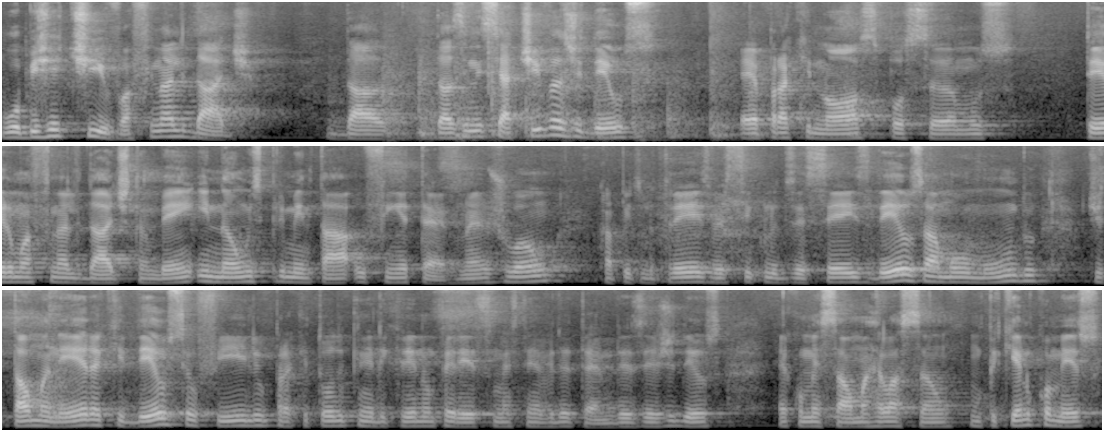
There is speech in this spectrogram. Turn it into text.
o, o objetivo, a finalidade da, das iniciativas de Deus é para que nós possamos ter uma finalidade também e não experimentar o fim eterno. Né? João capítulo 3, versículo 16: Deus amou o mundo de tal maneira que deu seu Filho para que todo que nele crê não pereça, mas tenha vida eterna. O desejo de Deus é começar uma relação, um pequeno começo,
